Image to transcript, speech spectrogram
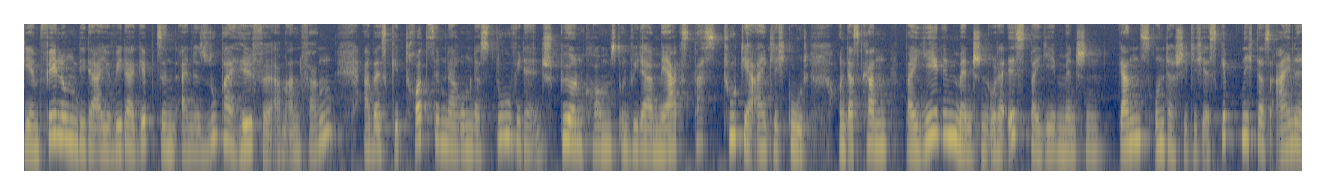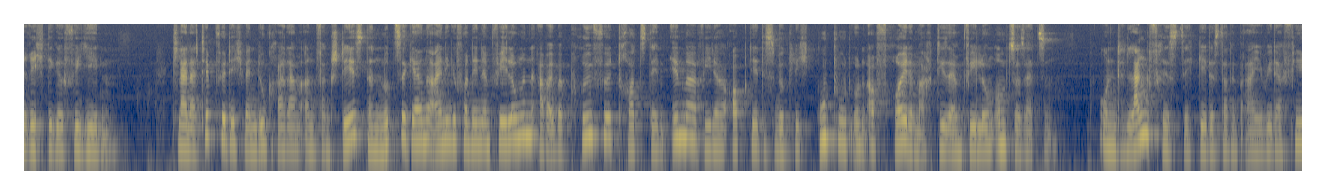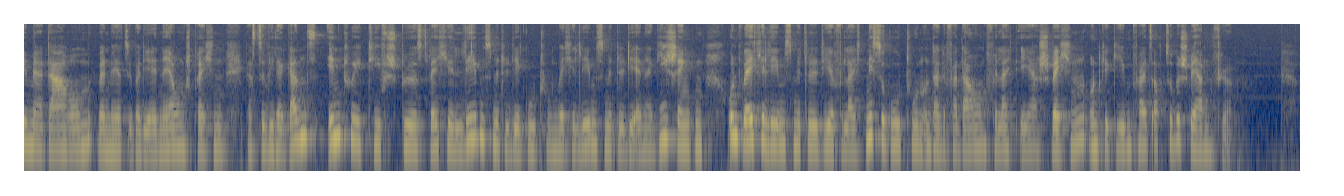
Die Empfehlungen, die der Ayurveda gibt, sind eine super Hilfe am Anfang, aber es geht trotzdem darum, dass du wieder ins Spüren kommst und wieder merkst, was tut dir eigentlich gut. Und das kann bei jedem Menschen oder ist bei jedem Menschen ganz unterschiedlich. Es gibt nicht das eine Richtige für jeden. Kleiner Tipp für dich, wenn du gerade am Anfang stehst, dann nutze gerne einige von den Empfehlungen, aber überprüfe trotzdem immer wieder, ob dir das wirklich gut tut und auch Freude macht, diese Empfehlung umzusetzen. Und langfristig geht es dann im Ayurveda viel mehr darum, wenn wir jetzt über die Ernährung sprechen, dass du wieder ganz intuitiv spürst, welche Lebensmittel dir gut tun, welche Lebensmittel dir Energie schenken und welche Lebensmittel dir vielleicht nicht so gut tun und deine Verdauung vielleicht eher schwächen und gegebenenfalls auch zu Beschwerden führen.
